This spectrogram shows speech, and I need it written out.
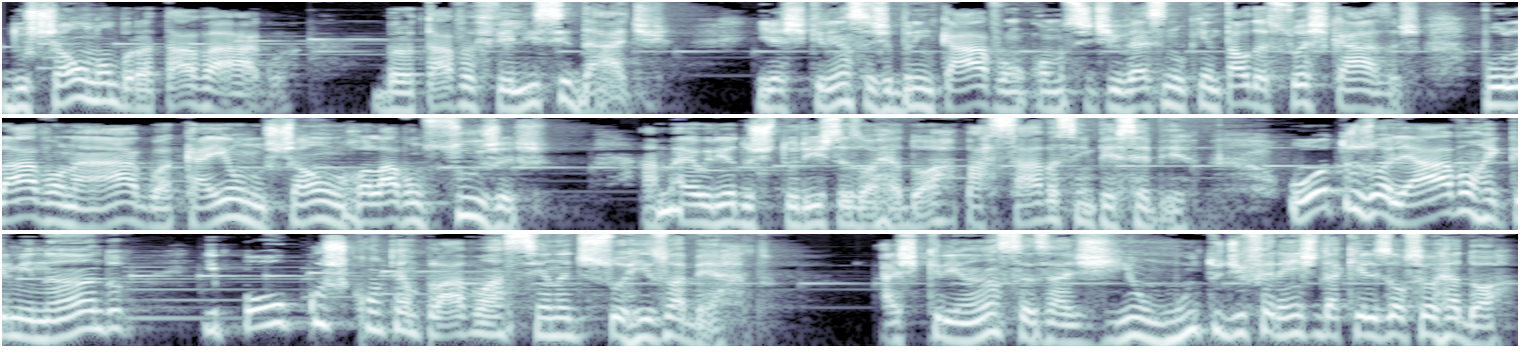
Do chão não brotava água, brotava felicidade e as crianças brincavam como se estivessem no quintal das suas casas, pulavam na água, caíam no chão e rolavam sujas. A maioria dos turistas ao redor passava sem perceber. Outros olhavam recriminando e poucos contemplavam a cena de sorriso aberto. As crianças agiam muito diferente daqueles ao seu redor.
